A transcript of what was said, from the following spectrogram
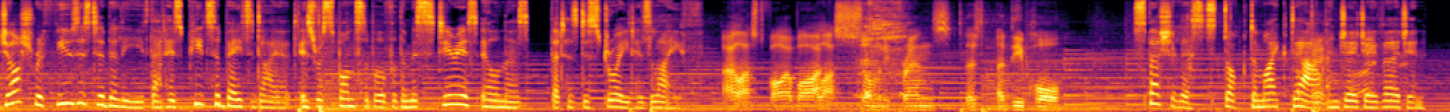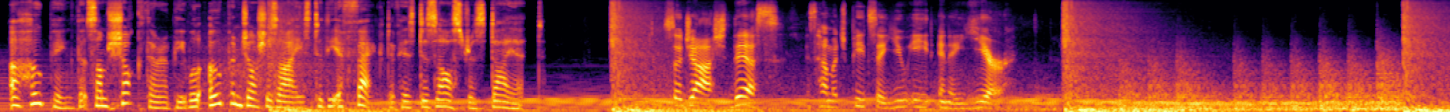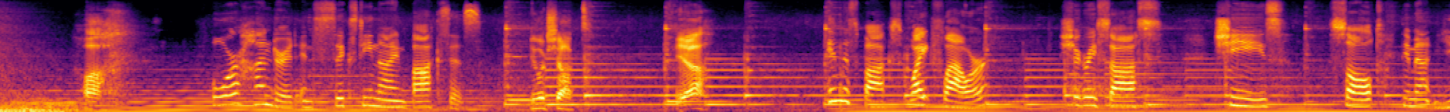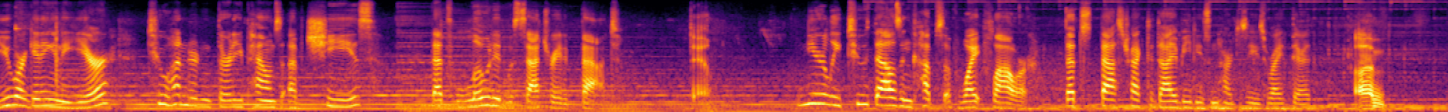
Josh refuses to believe that his pizza based diet is responsible for the mysterious illness that has destroyed his life. I lost volleyball, I lost so many friends. There's a deep hole. Specialists Dr. Mike Dow and JJ Virgin are hoping that some shock therapy will open Josh's eyes to the effect of his disastrous diet. So, Josh, this is how much pizza you eat in a year. Wow. 469 boxes. You look shocked. Yeah. In this box, white flour, sugary sauce, cheese, salt, the amount you are getting in a year, 230 pounds of cheese that's loaded with saturated fat. Damn. Nearly 2,000 cups of white flour. That's fast track to diabetes and heart disease right there. I'm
